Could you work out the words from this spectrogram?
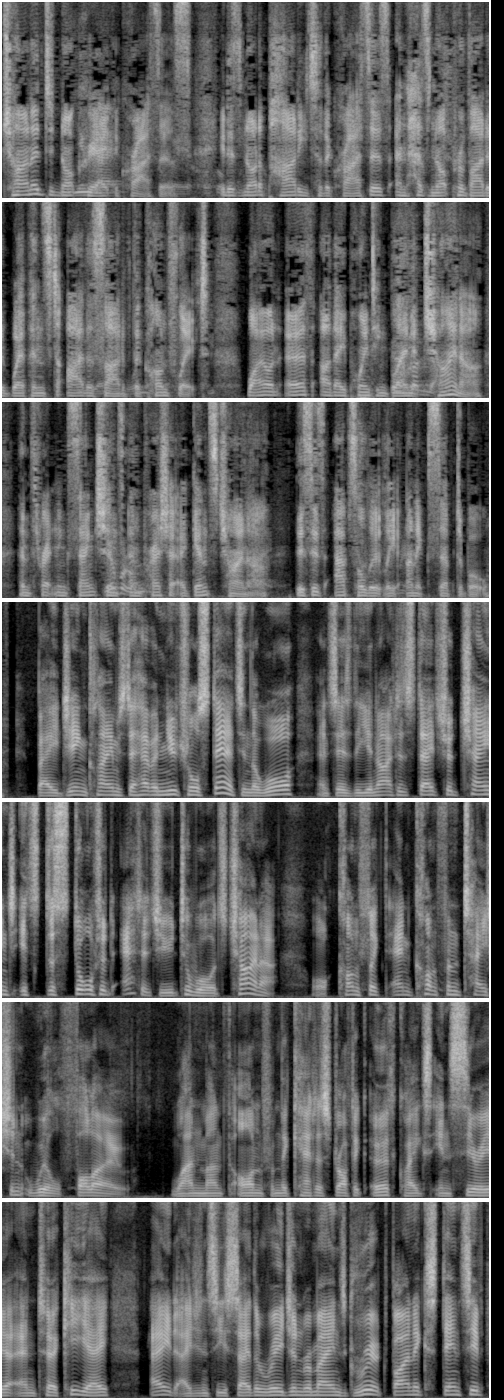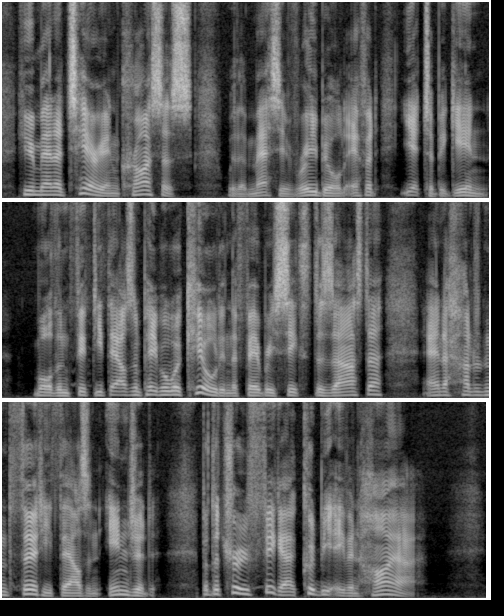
China did not create the crisis. It is not a party to the crisis and has not provided weapons to either side of the conflict. Why on earth are they pointing blame at China and threatening sanctions and pressure against China? This is absolutely unacceptable. Beijing claims to have a neutral stance in the war and says the United States should change its distorted attitude towards China, or conflict and confrontation will follow. One month on from the catastrophic earthquakes in Syria and Turkey, aid agencies say the region remains gripped by an extensive humanitarian crisis, with a massive rebuild effort yet to begin. More than 50,000 people were killed in the February 6 disaster and 130,000 injured, but the true figure could be even higher.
